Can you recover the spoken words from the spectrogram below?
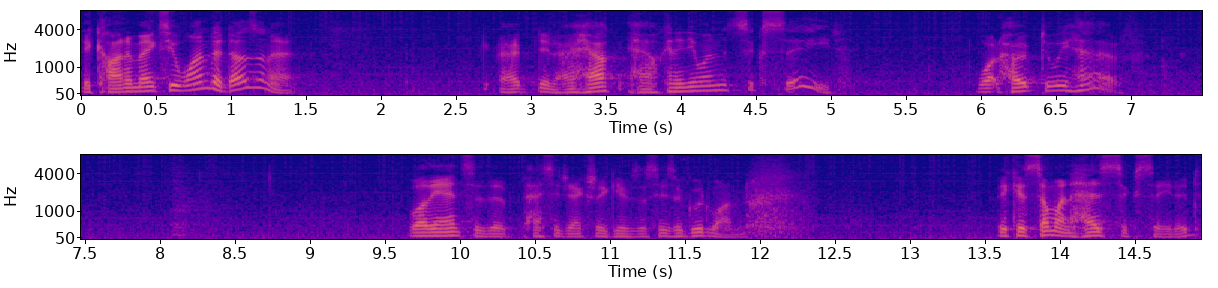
it kind of makes you wonder, doesn't it? You know, how, how can anyone succeed? What hope do we have? Well, the answer the passage actually gives us is a good one. Because someone has succeeded,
